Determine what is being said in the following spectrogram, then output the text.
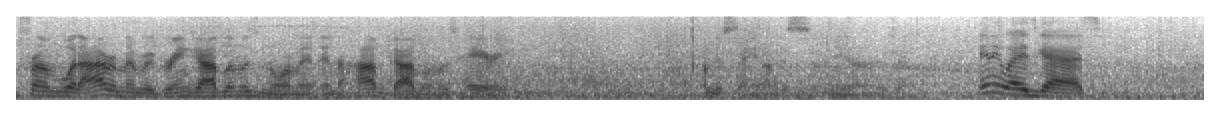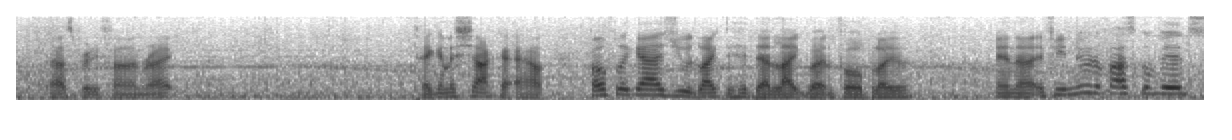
from what I remember, Green Goblin was Norman and the Hobgoblin was Harry. I'm just saying, I'm just, you know. Anyways, guys, that was pretty fun, right? Taking the Shocker out. Hopefully, guys, you would like to hit that like button for a player. And uh, if you're new to Voscal Vids,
